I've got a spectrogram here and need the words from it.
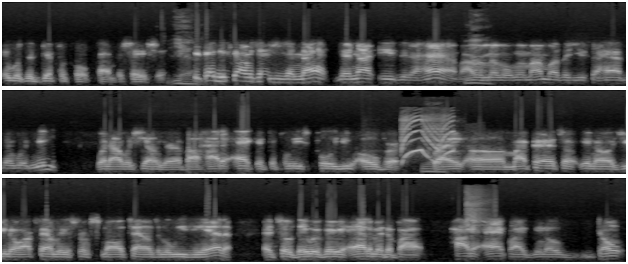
it was a difficult conversation. Yeah. Because these conversations are not they're not easy to have. I remember when my mother used to have them with me when I was younger about how to act if the police pull you over, right? Um, my parents are, you know, as you know, our family is from small towns in Louisiana, and so they were very adamant about how to act. Like, you know, don't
